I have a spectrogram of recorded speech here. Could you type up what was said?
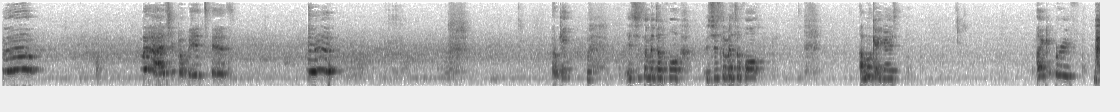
Man, she put me in tears. okay, it's just a metaphor. It's just a metaphor. I'm okay, guys. I can breathe.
